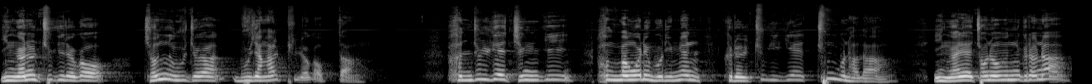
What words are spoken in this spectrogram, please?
인간을 죽이려고 전 우주가 무장할 필요가 없다. 한 줄기의 증기 한 방울의 물이면 그를 죽이기에 충분하다. 인간의 존엄은 그러나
